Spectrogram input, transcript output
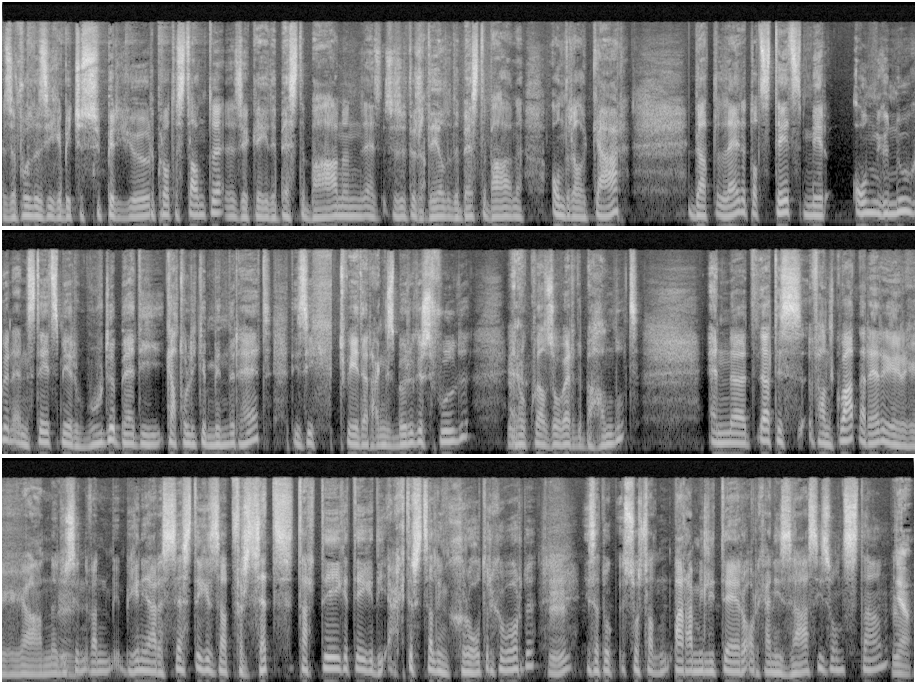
Ze voelden zich een beetje superieur, protestanten. Ze kregen de beste banen, ze verdeelden de beste banen onder elkaar. Dat leidde tot steeds meer ongenoegen en steeds meer woede bij die katholieke minderheid, die zich tweederangsburgers voelden en ook wel zo werden behandeld. En uh, dat is van kwaad naar erger gegaan. Dus in, van begin jaren 60 is dat verzet daartegen, tegen die achterstelling groter geworden. Hmm. Is dat ook een soort van paramilitaire organisaties ontstaan. Ja.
